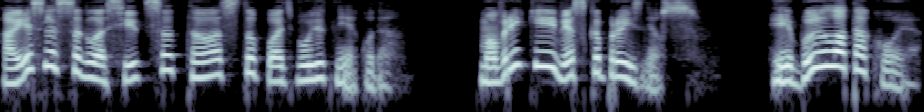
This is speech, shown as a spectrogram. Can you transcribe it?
А если согласится, то отступать будет некуда. Маврикий веско произнес. И было такое.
